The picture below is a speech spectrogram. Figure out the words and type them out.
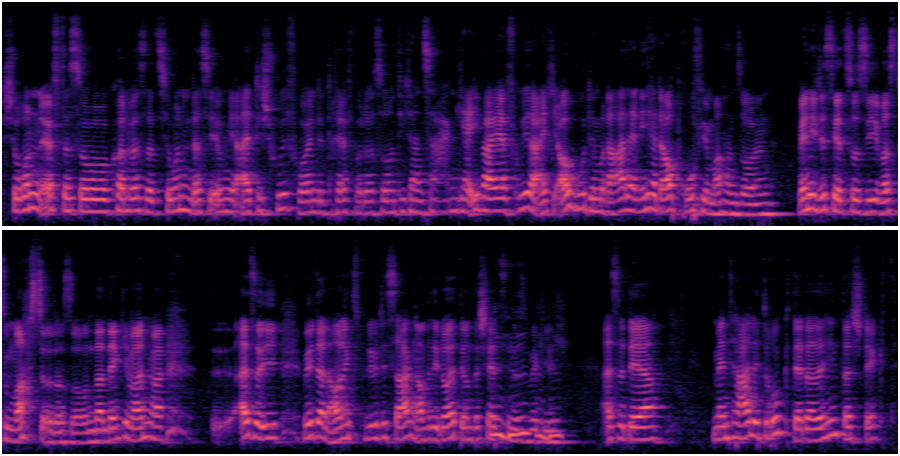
schon öfter so Konversationen, dass ich irgendwie alte Schulfreunde treffe oder so und die dann sagen, ja, ich war ja früher eigentlich auch gut im Radeln, ich hätte auch Profi machen sollen, wenn ich das jetzt so sehe, was du machst oder so. Und dann denke ich manchmal, also ich will dann auch nichts Blödes sagen, aber die Leute unterschätzen mhm, das wirklich. Mhm. Also der mentale Druck, der da dahinter steckt,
